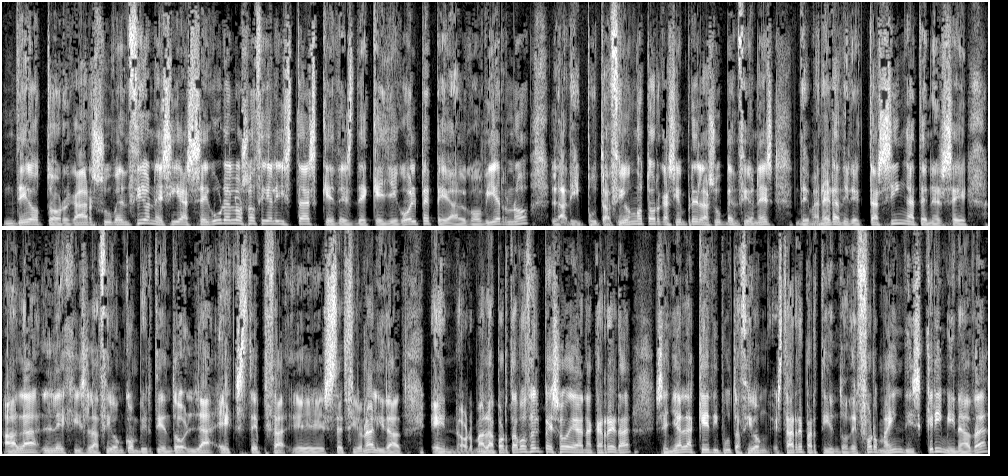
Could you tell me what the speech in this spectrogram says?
de otorgar subvenciones y aseguran los socialistas que desde que llegó el PP al gobierno, la Diputación otorga siempre las subvenciones de manera directa sin atenerse a la legislación, convirtiendo la excepcionalidad en norma. La portavoz del PSOE, Ana Carrera, señala que Diputación está repartiendo de forma indiscriminada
